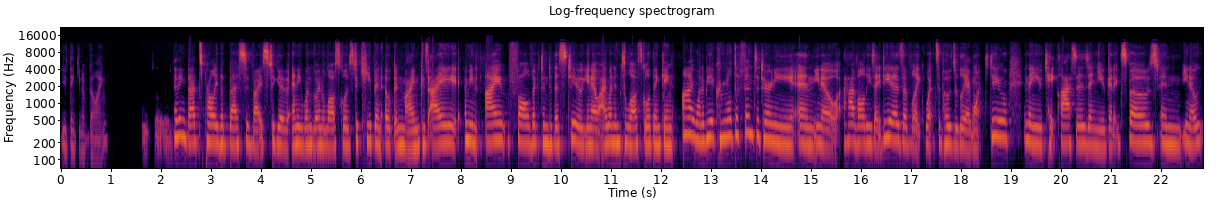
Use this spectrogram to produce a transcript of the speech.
you're thinking of going. Absolutely. I think that's probably the best advice to give anyone going to Mhm. law school is to keep an open mind because I I mean I fall victim to this too. You know, I went into law school thinking I want to be a criminal defense attorney and you know, have all these ideas of like what supposedly I want to do and then you take classes and you get exposed and you know,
